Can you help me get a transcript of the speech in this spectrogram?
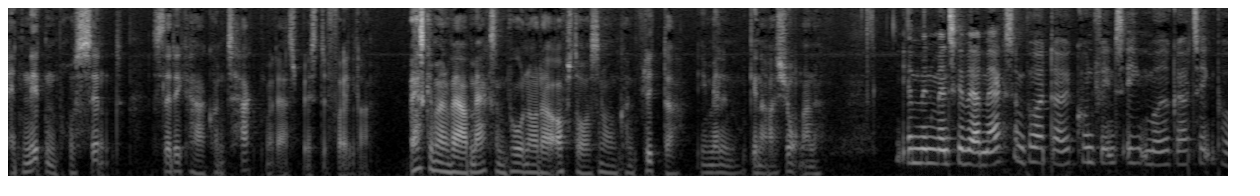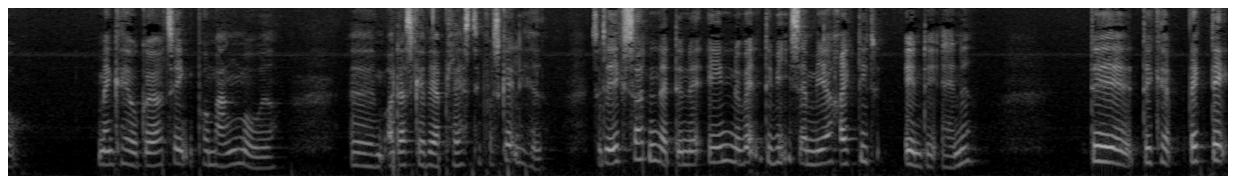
at 19 procent slet ikke har kontakt med deres bedste forældre. Hvad skal man være opmærksom på, når der opstår sådan nogle konflikter imellem generationerne? Jamen, man skal være opmærksom på, at der ikke kun findes én måde at gøre ting på. Man kan jo gøre ting på mange måder. Øhm, og der skal være plads til forskellighed. Så det er ikke sådan, at den ene nødvendigvis er mere rigtigt end det andet. Det, det kan, begge, de,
